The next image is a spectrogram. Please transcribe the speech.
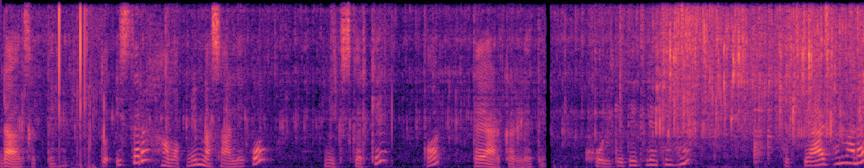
डाल सकते हैं। तो इस तरह हम अपने मसाले को मिक्स करके और तैयार कर लेते हैं। खोल के देख लेते हैं। तो प्याज हमारा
